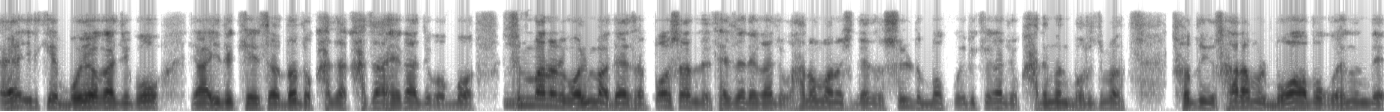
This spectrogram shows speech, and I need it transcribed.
예, 이렇게 모여가지고 야 이렇게 해서 너도 가자 가자 해가지고 뭐 음. 10만 원이고 얼마 내서 버스 한 대 대절해가지고 한 5만 원씩 내서 술도 먹고 이렇게 해가지고 가는 건 모르지만 저도 이 사람을 모아보고 했는데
